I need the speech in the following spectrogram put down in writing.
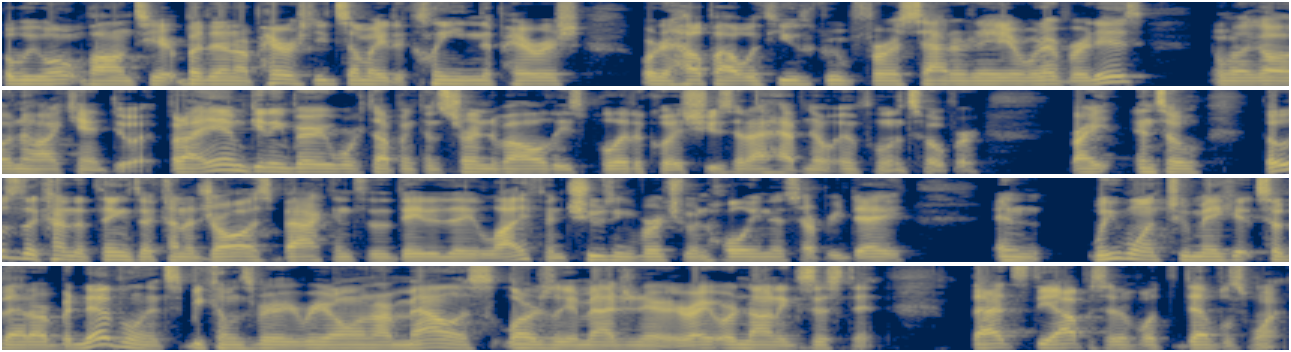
but we won't volunteer. But then our parish needs somebody to clean the parish or to help out with youth group for a Saturday or whatever it is. And we're like, oh, no, I can't do it. But I am getting very worked up and concerned about all these political issues that I have no influence over right? And so those are the kind of things that kind of draw us back into the day to day life and choosing virtue and holiness every day. And we want to make it so that our benevolence becomes very real and our malice largely imaginary, right? Or non existent. That's the opposite of what the devils want.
